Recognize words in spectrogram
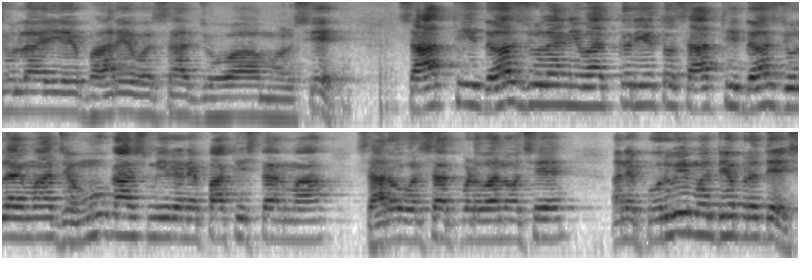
જુલાઈએ ભારે વરસાદ જોવા મળશે. સાતથી દસ જુલાઈની વાત કરીએ તો સાતથી દસ જુલાઈમાં જમ્મુ કાશ્મીર અને પાકિસ્તાનમાં સારો વરસાદ પડવાનો છે અને પૂર્વી મધ્યપ્રદેશ,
